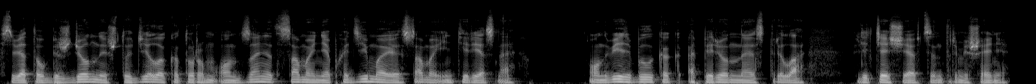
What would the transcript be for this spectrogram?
свято убежденный, что дело, которым он занят, самое необходимое и самое интересное. Он весь был как оперенная стрела, летящая в центр мишени.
